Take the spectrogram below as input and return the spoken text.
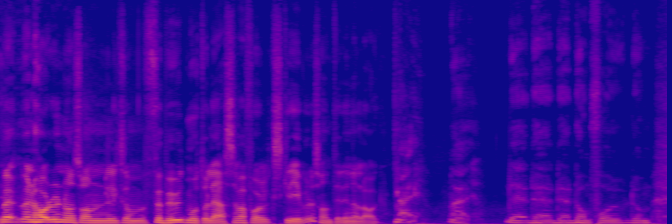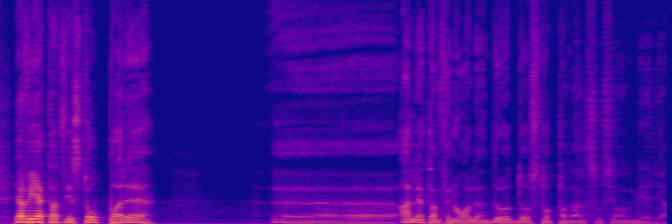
Men, men har du någon sån liksom förbud mot att läsa vad folk skriver och sånt i dina lag? Nej, nej. Det, det, det, de får, de, jag vet att vi stoppade uh, allettan-finalen. Då, då stoppade all sociala medier.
